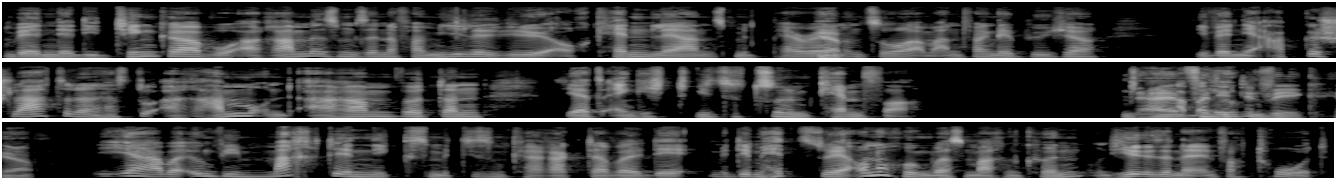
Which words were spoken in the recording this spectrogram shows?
werden ja die Tinker, wo Aram ist mit seiner Familie, die du ja auch kennenlernst mit Perrin Ja. und so am Anfang der Bücher, die werden ja abgeschlachtet, dann hast du Aram und Aram wird dann jetzt eigentlich wie zu, zu einem Kämpfer. ja, er Aber verliert den Weg, ja. Ja, aber irgendwie macht der nichts mit diesem Charakter, weil der, mit dem hättest du ja auch noch irgendwas machen können und hier ist er dann einfach tot.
